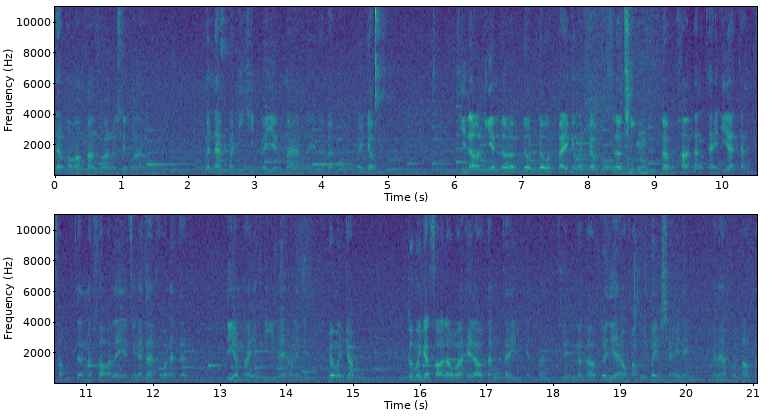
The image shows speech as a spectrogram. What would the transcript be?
แต่พอมาฟังก็รู้สึกว่า มันหนักกว่าที่คิดไปเยอะมากเลยแล้วแบบเหมือนกับ ที่เราเรียนแล้วแบบโดดๆไปก็เหมือนกับเราทิ้งแบบความตั้งใจที่อาจารย์สอนจะมาสอนอะไรเงี้ยซึ่งอาจารย์เขาก็น่าจะเตรียมมาอย่างดีแล้วอะไรเงี้ยก็เหมือนกับก็เหมือนกับสอนเราว่าให้เราตั้งใจเรียนมากขึ้น แล้วก็เพื่อที่จะเอาความรู้ไปใช้ในอนาคตต่อไป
